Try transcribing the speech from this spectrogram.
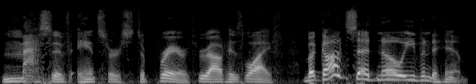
massive answers to prayer throughout his life, but God said no even to him.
